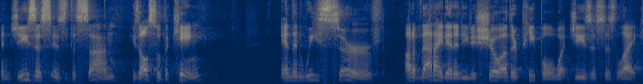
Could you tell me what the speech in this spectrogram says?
And Jesus is the Son, He's also the King. And then we serve out of that identity to show other people what Jesus is like.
